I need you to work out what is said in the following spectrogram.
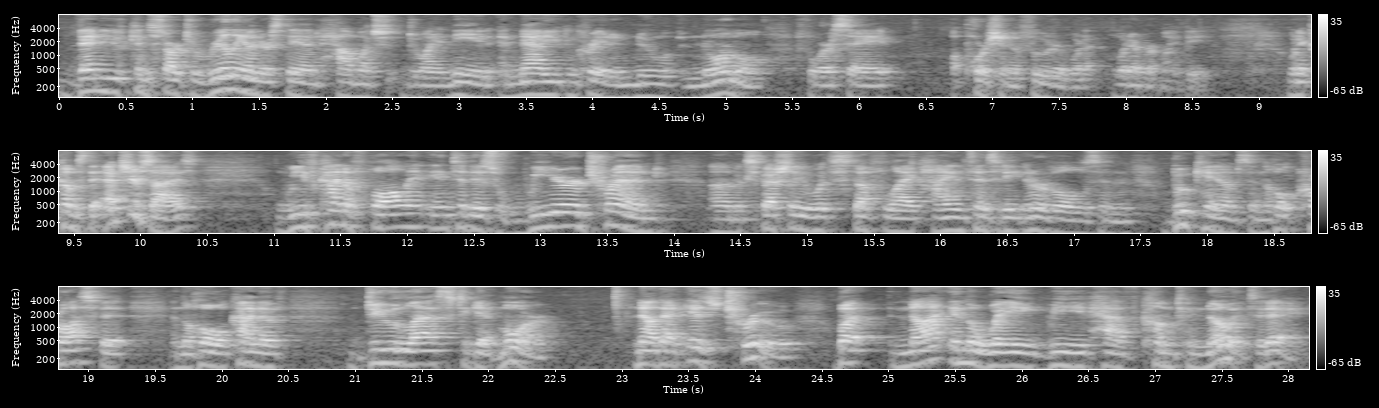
then you can start to really understand how much do I need, and now you can create a new normal for, say, a portion of food or whatever it might be. When it comes to exercise, we've kind of fallen into this weird trend, um, especially with stuff like high intensity intervals and boot camps and the whole CrossFit and the whole kind of do less to get more. Now, that is true, but not in the way we have come to know it today,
